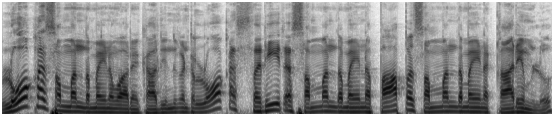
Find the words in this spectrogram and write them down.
లోక సంబంధమైన వారే కాదు. ఎందుకంటే లోక శరీర సంబంధమైన పాప సంబంధమైన కార్యములు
